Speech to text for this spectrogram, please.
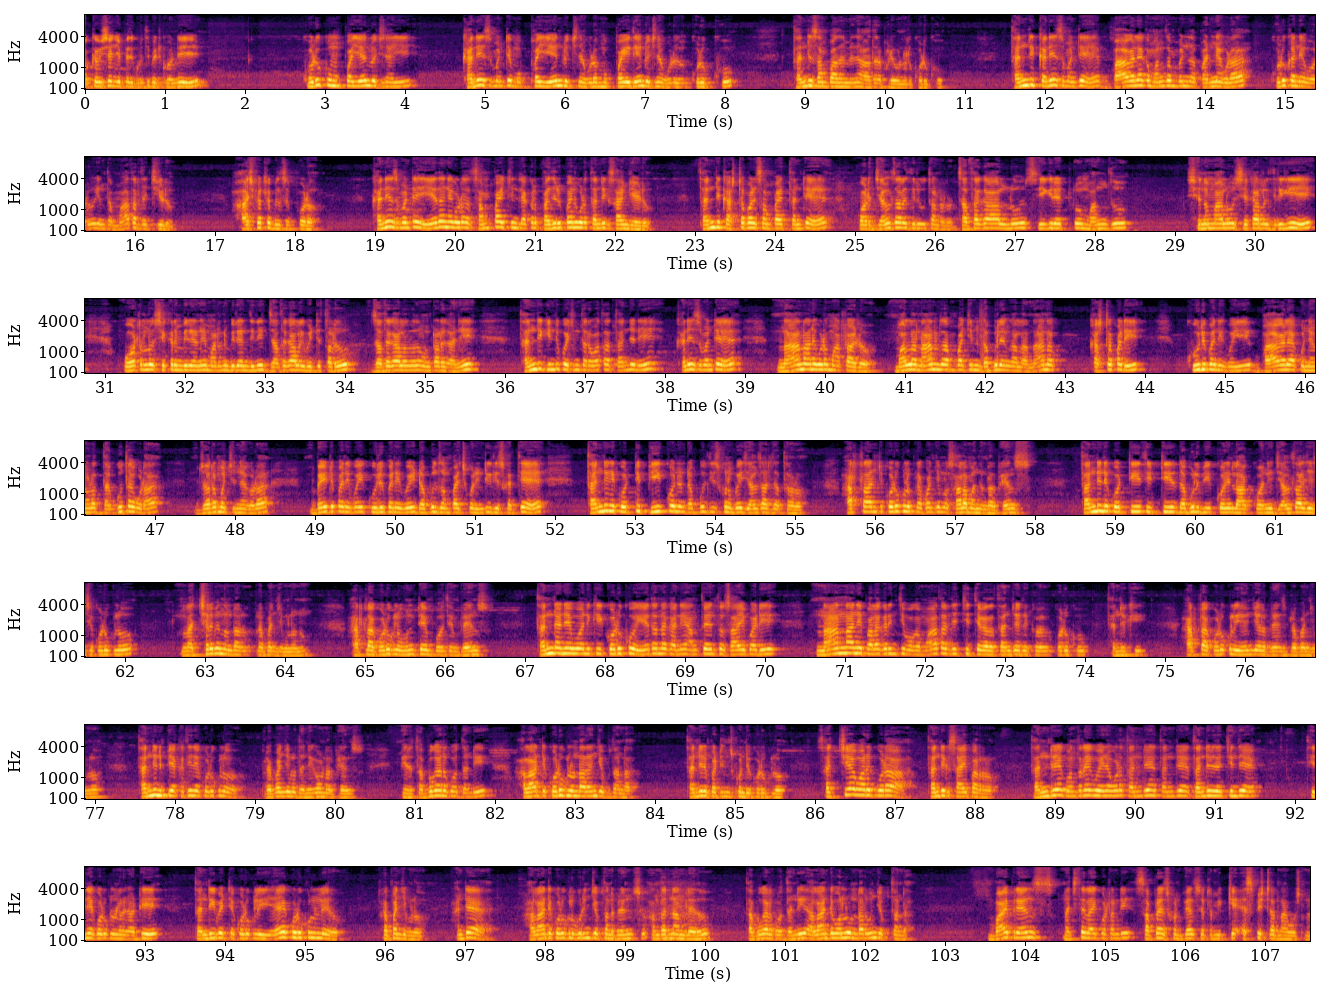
ఒక్క విషయం చెప్పేది గుర్తుపెట్టుకోండి. కొడుకు ముప్పై ఏళ్ళు వచ్చినాయి. కనీసం అంటే ముప్పై ఏళ్ళు వచ్చినా కూడా ముప్పై ఐదేళ్ళు వచ్చినా కూడా కొడుకు తండ్రి సంపాదన మీద ఆధారపడి ఉన్నాడు కొడుకు. తండ్రి కనీసం అంటే బాగలేక మంచం పడిన పడినా కూడా కొడుకు అనేవాడు ఇంత మాత్ర తెచ్చిడు. హాస్పిటల్ పిలిచకపోడు. కనీసం అంటే ఏదైనా కూడా సంపాదించిన లెక్కలు పది రూపాయలు కూడా తండ్రికి సాయం చేయడు. తండ్రి కష్టపడి సంపాదిస్తుంటే వాడు జలజాల తిరుగుతున్నాడు జతగాళ్ళు సిగరెట్లు మందు సినిమాలు షికార్లకు తిరిగి హోటల్లో చికెన్ బిర్యానీ మటన్ బిర్యానీ తిని జతగాలకు పెట్టిస్తాడు. జతగాలలో ఉంటాడు కానీ తండ్రికి ఇంటికి వచ్చిన తర్వాత తండ్రిని కనీసం అంటే నాన్న అని కూడా మాట్లాడు. మళ్ళీ నాన్న సంపాదించిన డబ్బులు ఏం కావాల? నాన్న కష్టపడి కూలి పనికి పోయి బాగలేకుండా కూడా దగ్గుతా కూడా జ్వరం వచ్చినా కూడా బయట పనికి పోయి కూలి పనికి పోయి డబ్బులు సంపాదించుకొని ఇంటికి తీసుకొస్తే తండ్రిని కొట్టి పీక్కొని డబ్బులు తీసుకొని పోయి జలసాలు చేస్తున్నాడు. అట్లాంటి కొడుకులు ప్రపంచంలో చాలామంది ఉన్నారు ఫ్రెండ్స్. తండ్రిని కొట్టి తిట్టి డబ్బులు బీక్కొని లాక్కొని జలసాలు చేసే కొడుకులు లక్షల మంది ఉన్నారు ప్రపంచంలోనూ. అట్లా కొడుకులు ఉంటేం పోతేం ఫ్రెండ్స్? తండ్రి అనేవానికి కొడుకు ఏదన్నా కానీ అంత ఎంతో సాయపడి నాన్నని పలకరించి ఒక మాట తెచ్చితే కదా తండ్రిని కొడుకు తండ్రికి. అట్లా కొడుకులు ఏం చేయాలి ఫ్రెండ్స్ ప్రపంచంలో? తండ్రిని పీక తినే కొడుకులు ప్రపంచంలో దండిగా ఉన్నారు ఫ్రెండ్స్. మీరు తప్పుగా అనుకోద్దండి అలాంటి కొడుకులు ఉండాలని చెబుతాండ. తండ్రిని పట్టించుకుంటే కొడుకులు. సచ్చే వరకు కూడా తండ్రికి సాయపడరు. తండ్రే కొంతలేకపోయినా కూడా తండ్రే తండ్రి తండ్రి తెచ్చిందే తినే కొడుకులు ఉన్నారు కాబట్టి తండ్రికి పెట్టే కొడుకులు ఏ కొడుకులు లేరు ప్రపంచంలో. అంటే అలాంటి కొడుకుల గురించి చెప్తాను ఫ్రెండ్స్ అందరినీ అనలేదు. తప్పుగా అనుకోవద్దండి అలాంటి వాళ్ళు ఉండరు అని చెప్తాండ. బాయ్ ఫ్రెండ్స్ నచ్చితే లైక్ కొట్టండి సర్ప్రైజ్ కొన్ని ఫ్రెండ్స్. ఇట్లా మీకు ఎస్పీ స్టార్ నాకు వచ్చిన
